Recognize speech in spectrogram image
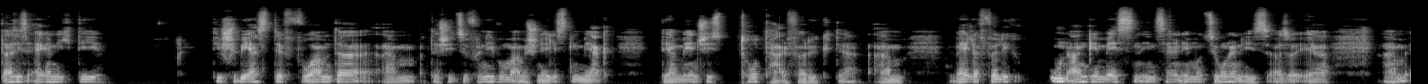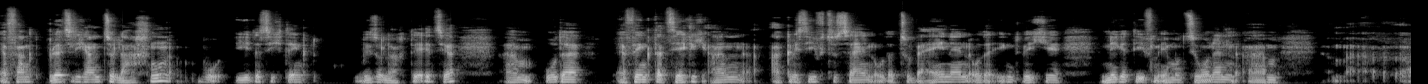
das ist eigentlich die, die schwerste Form der, ähm, der Schizophrenie, wo man am schnellsten merkt, der Mensch ist total verrückt, ja? ähm, weil er völlig unangemessen in seinen Emotionen ist. Also er, ähm, er fängt plötzlich an zu lachen, wo jeder sich denkt, wieso lacht er jetzt, ja? Ähm, oder er fängt tatsächlich an, aggressiv zu sein oder zu weinen oder irgendwelche negativen Emotionen ähm, äh,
